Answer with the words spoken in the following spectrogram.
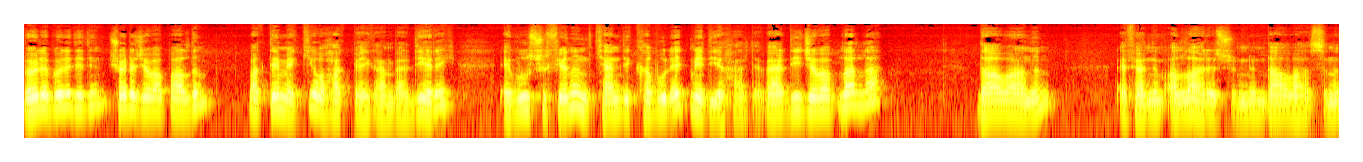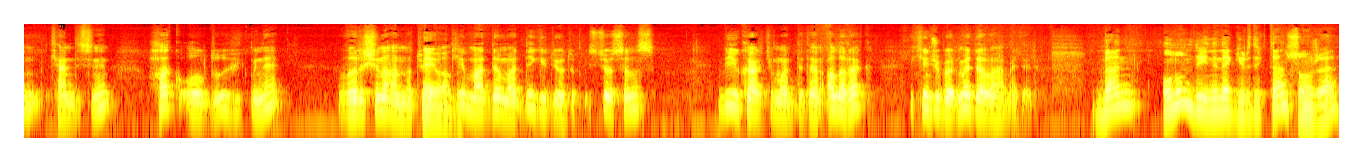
Böyle böyle dedin şöyle cevap aldım bak demek ki o hak peygamber diyerek Ebu Süfyan'ın kendi kabul etmediği halde verdiği cevaplarla davanın efendim Allah Resulü'nün davasının kendisinin hak olduğu hükmüne varışını anlatıyorduk Eyvallah. ki madde madde gidiyorduk. İstiyorsanız bir yukarıki maddeden alarak ikinci bölüme devam edelim. Ben onun dinine girdikten sonra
